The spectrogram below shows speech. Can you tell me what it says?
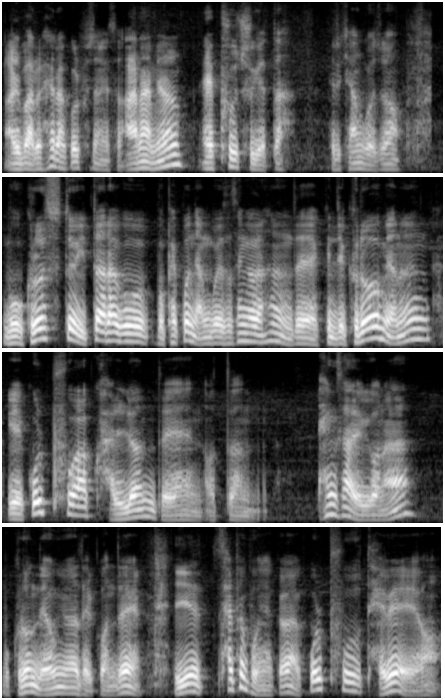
알바를 해라 골프장에서. 안 하면 F 주겠다. 이렇게 한 거죠. 뭐 그럴 수도 있다라고 뭐 100번 양보해서 생각을 하는데 근데 그러면은 이게 골프와 관련된 어떤 행사이거나 뭐 그런 내용이어야 될 건데 이게 살펴보니까 골프 대회예요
